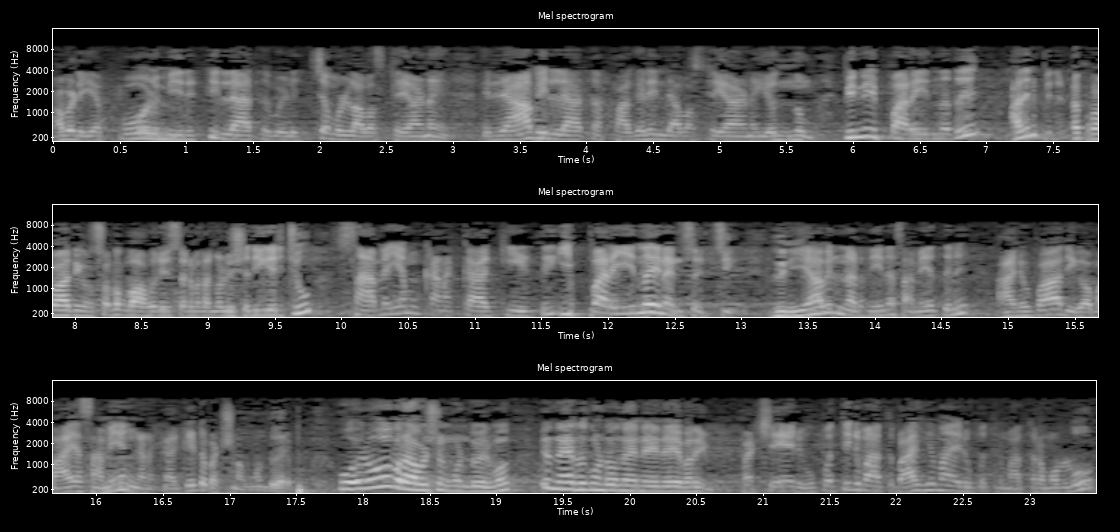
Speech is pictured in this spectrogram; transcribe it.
അവിടെ എപ്പോഴും ഇരുട്ടില്ലാത്ത വെളിച്ചമുള്ള അവസ്ഥയാണ്. രാവില്ലാത്ത പകലിന്റെ അവസ്ഥയാണ് എന്നും. പിന്നെ ഈ പറയുന്നത് അതിന് പ്രവാചകർ സല്ലല്ലാഹു അലൈഹി തങ്ങൾ വിശദീകരിച്ചു. സമയം കണക്കാക്കിയിട്ട് ഈ പറയുന്നതിനനുസരിച്ച് ദുനിയാവിൽ നടന്നിരുന്ന സമയത്തിന് അനുപാതികമായ സമയം കണക്കാക്കിയിട്ട് ഭക്ഷണം കൊണ്ടുവരും. ഓരോ പ്രാവശ്യം കൊണ്ടുവരുമോ ഇത് നേരത്തെ കൊണ്ടുവന്നതിനെ പറയും. പക്ഷേ രൂപത്തിന് മാത്രം ബാഹ്യമായ രൂപത്തിന് മാത്രമുള്ളൂ.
